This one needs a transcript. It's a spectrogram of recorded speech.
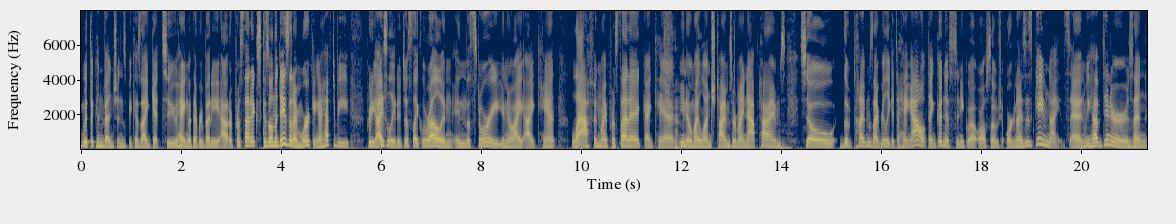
with the conventions because I get to hang with everybody out of prosthetics. Because on the days that I'm working, I have to be pretty isolated, just like L'Rell in in the story. You know, I I can't laugh in my prosthetic. I can't. You know, my lunch times or my nap times. So the times I really get to hang out, thank goodness, Sonequa also organizes game nights and we have dinners and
